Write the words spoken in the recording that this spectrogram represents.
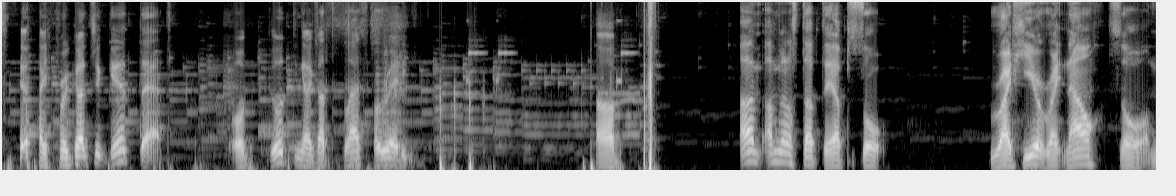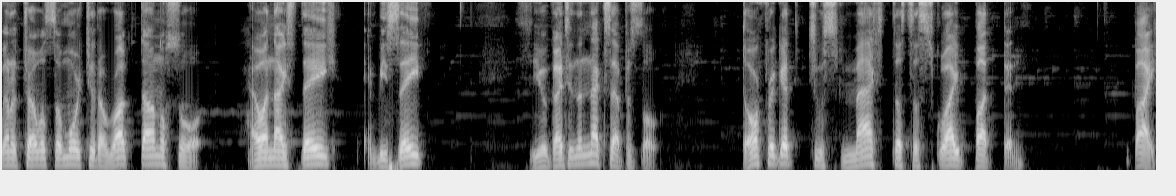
I forgot to get that. Well, good thing I got the flash already. Um, I'm I'm gonna stop the episode right here, right now. So I'm gonna travel some more to the rock tunnel. So have a nice day and be safe. See you guys in the next episode. Don't forget to smash the subscribe button. Bye.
